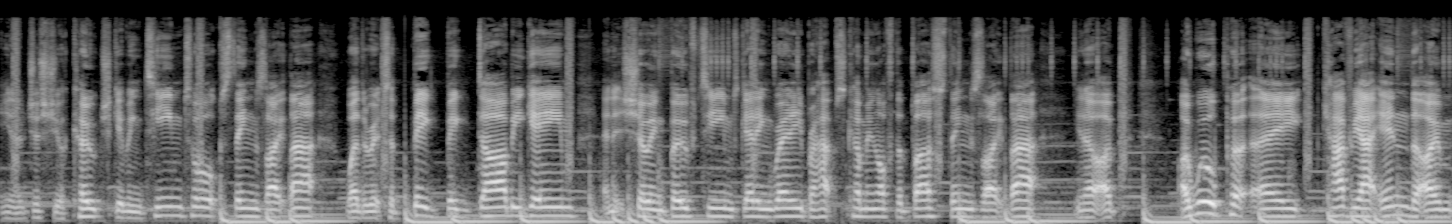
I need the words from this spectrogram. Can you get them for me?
you know just your coach giving team talks, things like that. Whether it's a big, big derby game and it's showing both teams getting ready, perhaps coming off the bus, things like that. You know, I I will put a caveat in that I'm,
